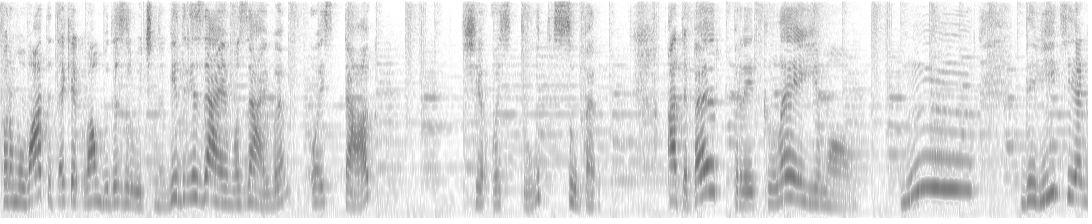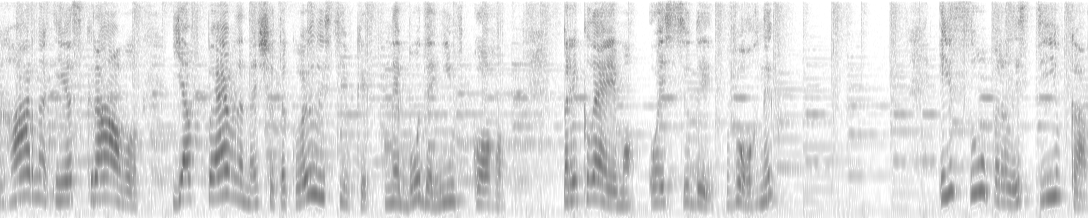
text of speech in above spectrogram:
формувати так, як вам буде зручно. Відрізаємо зайве, ось так. Ще ось тут. Супер. А тепер приклеїмо. М дивіться, як гарно і яскраво. Я впевнена, що такої листівки не буде ні в кого. Приклеїмо ось сюди вогник. І супер листівка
